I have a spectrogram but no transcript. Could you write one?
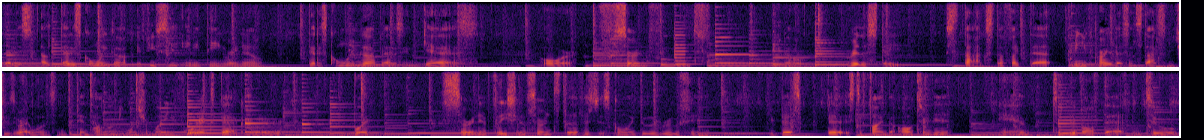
that is uh, that is going up. If you see anything right now that is going up, as in gas or certain foods, you know, real estate, stocks, stuff like that. I mean, you could probably invest in stocks if you choose the right ones, and depends how long you want your money forex back or whatever. But certain inflation of certain stuff is just going through the roof, and your best bet is to find the alternate and to live off that until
